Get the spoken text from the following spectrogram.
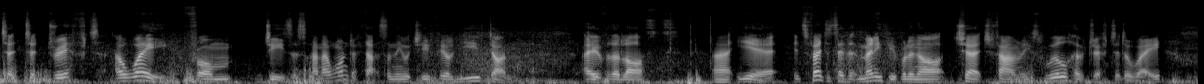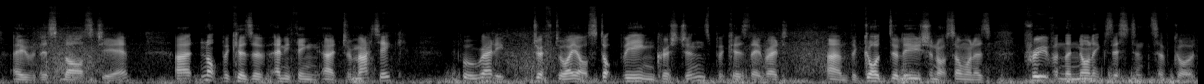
to, to drift away from Jesus. And I wonder if that's something which you feel you've done over the last uh, year, it's fair to say that many people in our church families will have drifted away over this last year. Uh, not because of anything uh, dramatic, people already drift away or stop being Christians because they've read um, the God delusion or someone has proven the non-existence of God.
